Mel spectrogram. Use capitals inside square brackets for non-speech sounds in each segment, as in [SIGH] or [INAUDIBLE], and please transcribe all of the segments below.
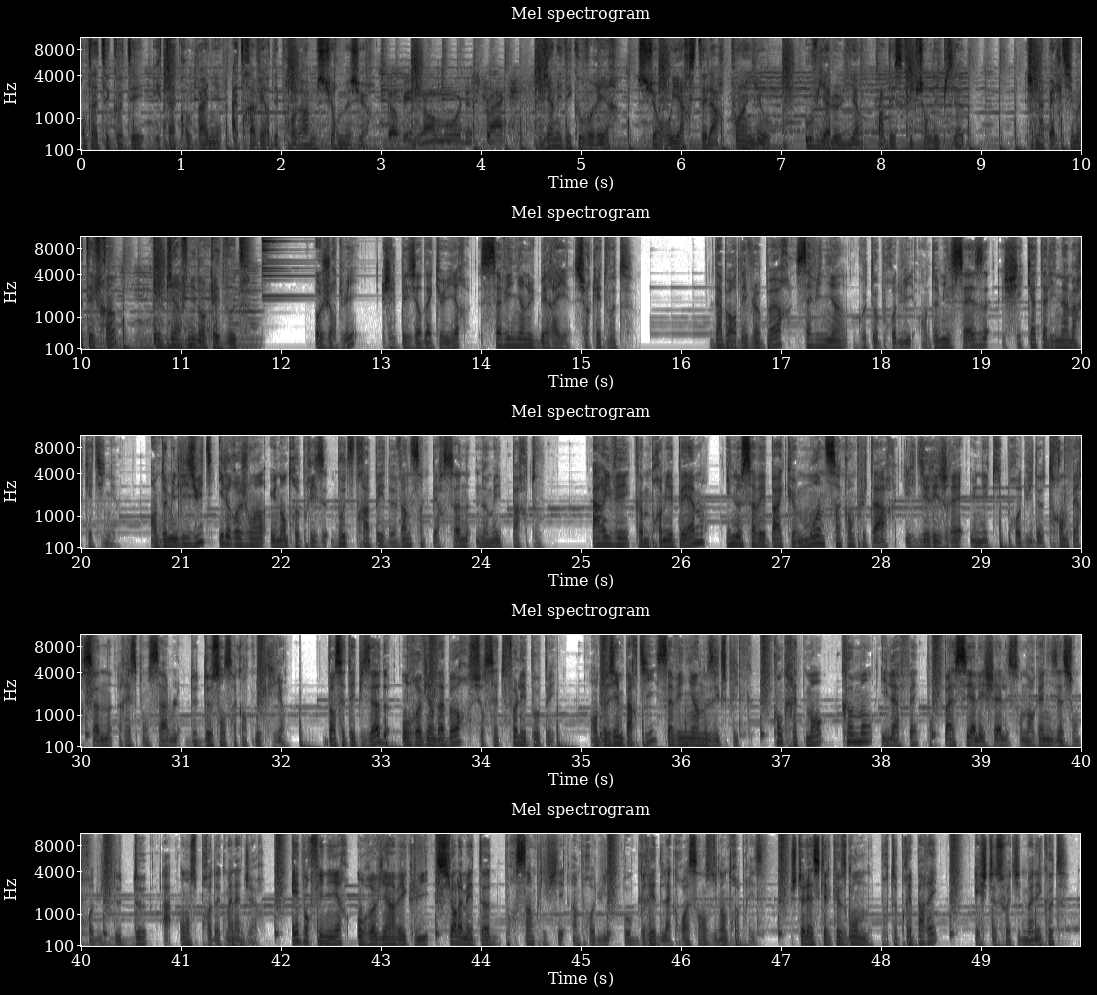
sont à tes côtés et t'accompagnent à travers des programmes sur mesure. No. Viens les découvrir sur wearestellar.io ou via le lien en description de l'épisode. Je m'appelle Timothée Frein et bienvenue dans Clé de voûte. Aujourd'hui, j'ai le plaisir d'accueillir Savinien Luc Béreil sur Clé de voûte. D'abord développeur, Savinien goûte au produit en 2016 chez Catalina Marketing. En 2018, il rejoint une entreprise bootstrappée de 25 personnes nommée Partout. Arrivé comme premier PM, il ne savait pas que moins de 5 ans plus tard, il dirigerait une équipe produit de 30 personnes responsables de 250 000 clients. Dans cet épisode, on revient d'abord sur cette folle épopée. En deuxième partie, Savinien nous explique concrètement comment il a fait pour passer à l'échelle son organisation produit de 2 à 11 product managers. Et pour finir, on revient avec lui sur la méthode pour simplifier un produit au gré de la croissance d'une entreprise. Je te laisse quelques secondes pour te préparer et je te souhaite une bonne écoute.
